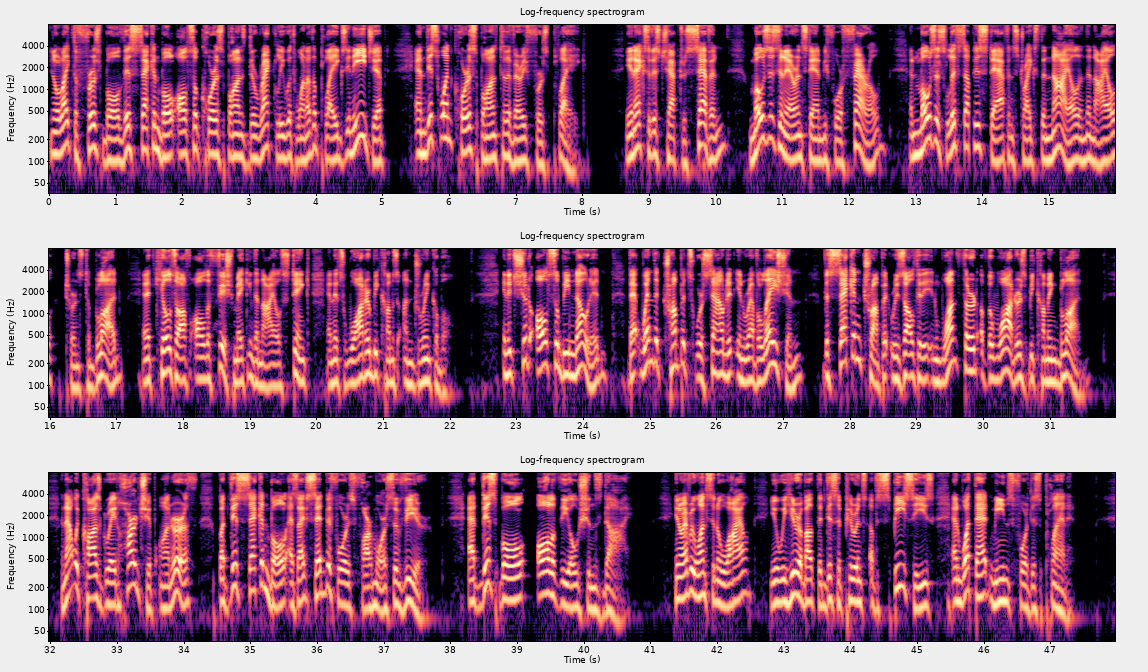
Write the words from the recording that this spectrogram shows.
You know, like the first bowl, this second bowl also corresponds directly with one of the plagues in Egypt, and this one corresponds to the very first plague. In Exodus chapter 7, Moses and Aaron stand before Pharaoh, and Moses lifts up his staff and strikes the Nile, and the Nile turns to blood, and it kills off all the fish, making the Nile stink, and its water becomes undrinkable. And it should also be noted that when the trumpets were sounded in Revelation, the second trumpet resulted in one third of the waters becoming blood. And that would cause great hardship on earth, but this second bowl, as I've said before, is far more severe. At this bowl, all of the oceans die. You know, every once in a while, you know, we hear about the disappearance of species and what that means for this planet.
